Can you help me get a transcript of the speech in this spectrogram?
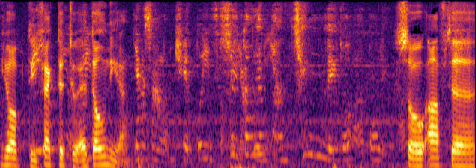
Joab defected to Adonijah. So after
